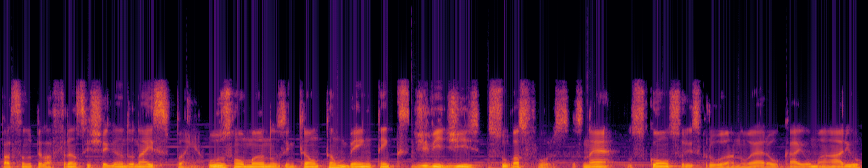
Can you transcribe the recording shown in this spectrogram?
passando pela França e chegando na Espanha. Os romanos, então, também têm que dividir suas forças, né? Os cônsules para o ano eram o Caio Mário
